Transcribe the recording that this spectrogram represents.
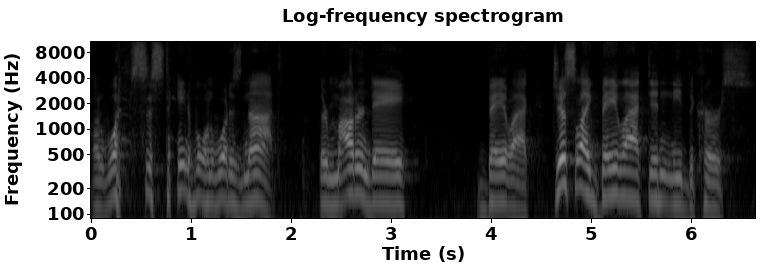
on what is sustainable and what is not. They're modern day Balak. Just like Balak didn't need the curse.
